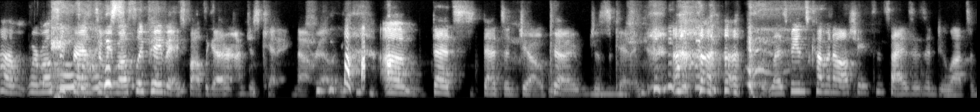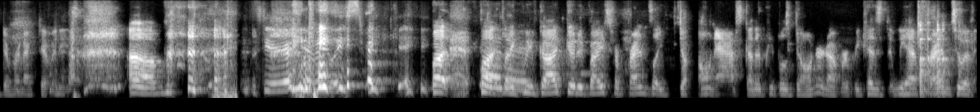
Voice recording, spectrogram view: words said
Um, we're mostly friends and we mostly play baseball together. I'm just kidding, not really. Um, that's that's a joke. I'm just kidding. Lesbians come in all shapes and sizes and do lots of different activities. Um, stereotypically speaking but but like we've got good advice from friends like don't ask other people's donor number because we have friends who have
